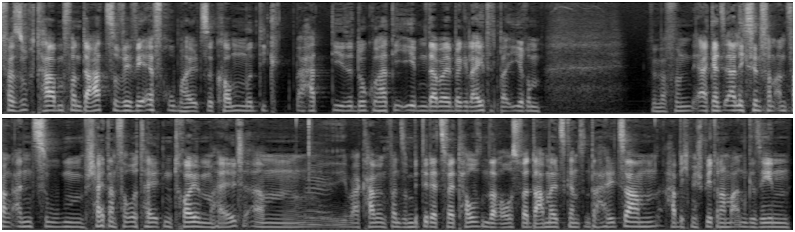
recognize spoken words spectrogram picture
versucht haben, von da zu WWF-Ruhm halt zu kommen. Und die hat, diese Doku hat die eben dabei begleitet bei ihrem wenn wir von, ja, ganz ehrlich sind, von Anfang an zum Scheitern verurteilten Träumen halt. Ähm, Die war, kam irgendwann so Mitte der 2000er raus, war damals ganz unterhaltsam, habe ich mir später nochmal angesehen,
